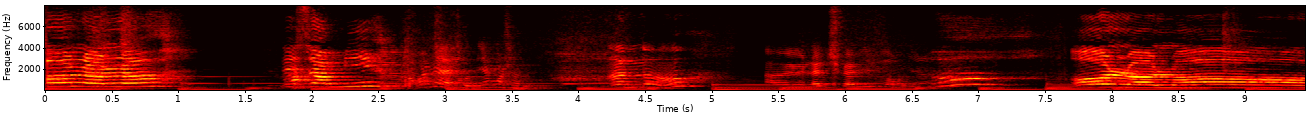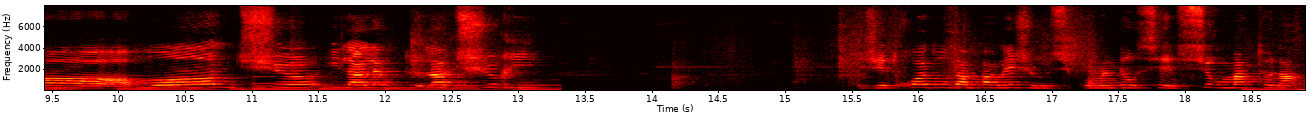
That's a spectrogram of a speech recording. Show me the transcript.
Oh là là Les amis Euh, Par contre, elle a combien Moi j'en Ah non Ah, euh, là tu vas bien dormir. Tuerie J'ai trois doses à en parler. Je me suis commandé aussi un surmatelas.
